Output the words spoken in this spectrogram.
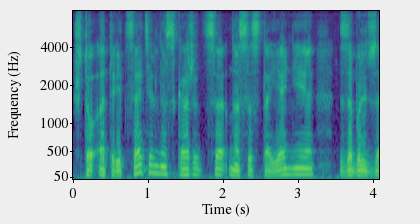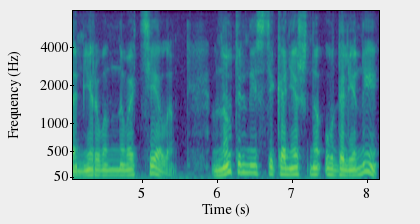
что отрицательно скажется на состоянии забальзамированного тела. Внутренности, конечно, удалены,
